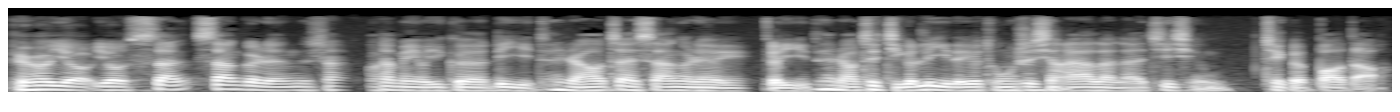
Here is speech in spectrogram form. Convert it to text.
比如说有有三三个人上上面有一个 lead，然后再三个人有一个 lead，然后这几个 lead 又同时向 Alan 来进行这个报道，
